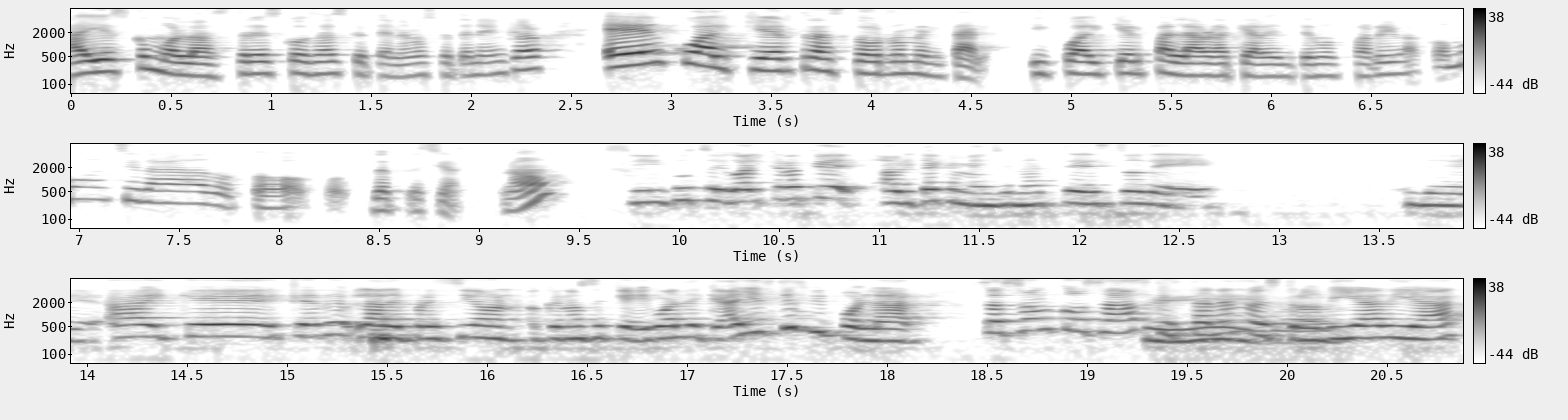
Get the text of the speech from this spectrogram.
Ahí es como las tres cosas que tenemos que tener en claro en cualquier trastorno mental y cualquier palabra que aventemos para arriba, como ansiedad o depresión, ¿no? Sí, justo igual creo que ahorita que mencionaste esto de de, ay, que, la depresión, o que no sé qué, igual de que, ay, es que es bipolar. O sea, son cosas que están en nuestro día a día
